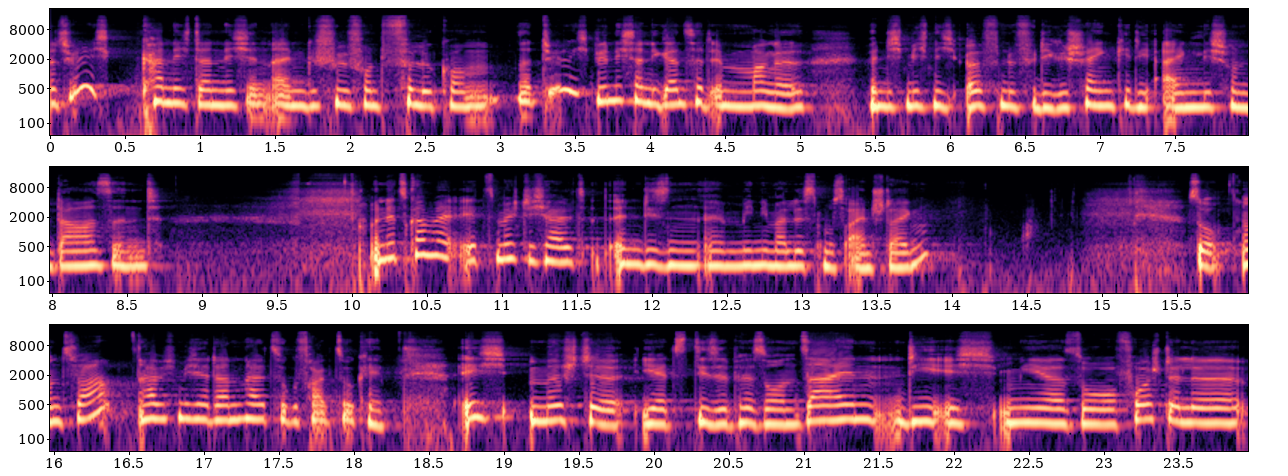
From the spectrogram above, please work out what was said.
Natürlich kann ich dann nicht in ein Gefühl von Fülle kommen. Natürlich bin ich dann die ganze Zeit im Mangel, wenn ich mich nicht öffne für die Geschenke, die eigentlich schon da sind. Und jetzt kommen wir, jetzt möchte ich halt in diesen äh, Minimalismus einsteigen. So, und zwar habe ich mich ja dann halt so gefragt, so, okay, ich möchte jetzt diese Person sein, die ich mir so vorstelle,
